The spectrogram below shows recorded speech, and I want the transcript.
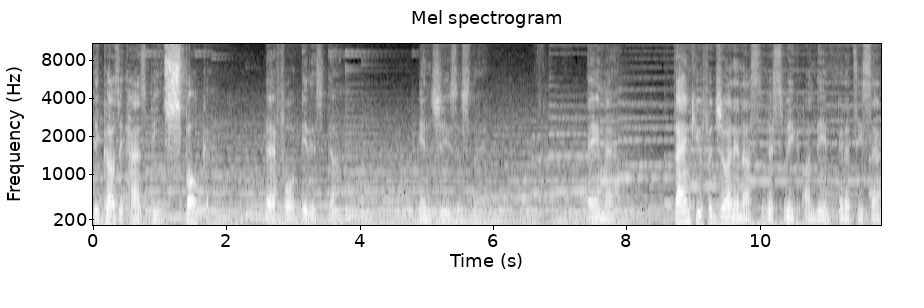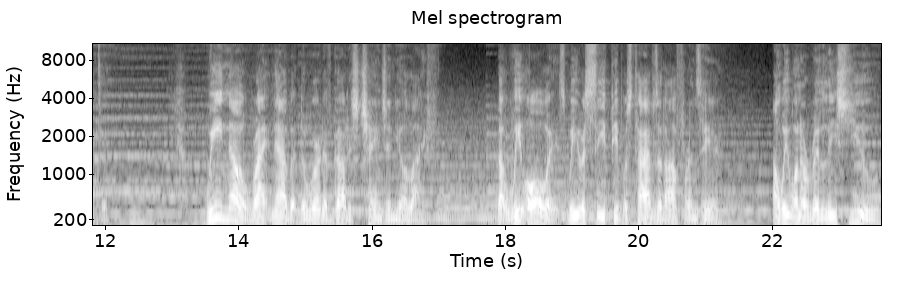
because it has been spoken. Therefore, it is done. In Jesus' name. Amen. Thank you for joining us this week on the Infinity Center. We know right now that the Word of God is changing your life. That we always, we receive people's tithes and offerings here, and we want to release you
